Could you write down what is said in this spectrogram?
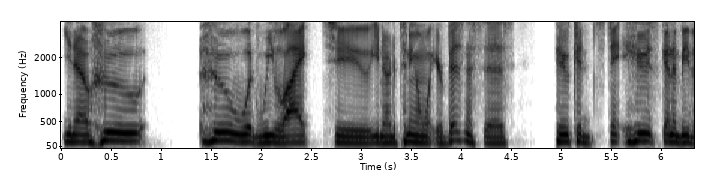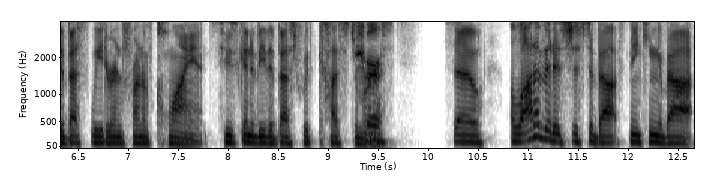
you know who who would we like to you know depending on what your business is who could sta who's going to be the best leader in front of clients who's going to be the best with customers so a lot of it is just about thinking about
